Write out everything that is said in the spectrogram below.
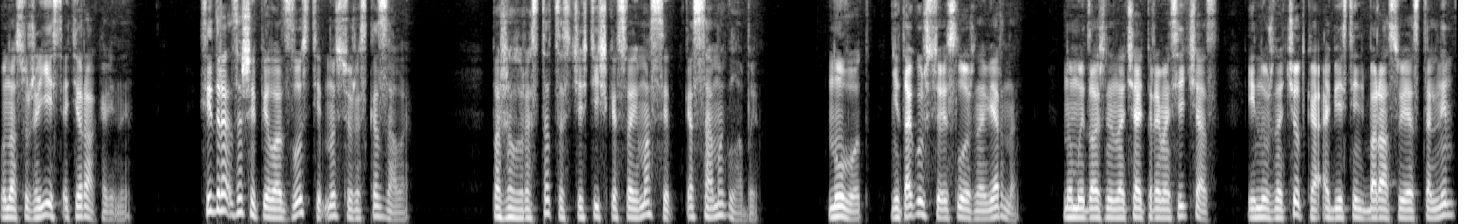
У нас уже есть эти раковины. Сидра зашипела от злости, но все же сказала. Пожалуй, расстаться с частичкой своей массы коса могла бы. Ну вот, не так уж все и сложно, верно? Но мы должны начать прямо сейчас, и нужно четко объяснить Барасу и остальным,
